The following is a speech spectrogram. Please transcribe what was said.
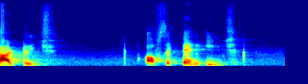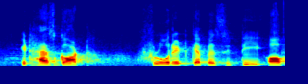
cartridge of say 10 inch, it has got flow rate capacity of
